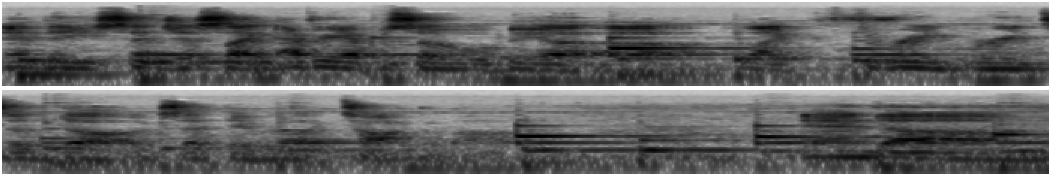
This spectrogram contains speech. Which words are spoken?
and they used to just like every episode will be a, a like three breeds of dogs that they would like talk about. And um,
